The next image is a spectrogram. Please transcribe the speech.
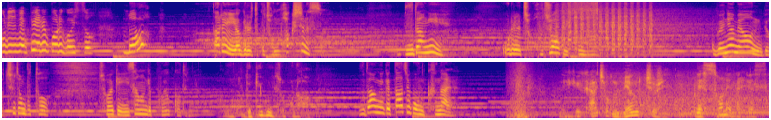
우리 집에 피를 뿌리고 있어. 뭐? 딸의 이야기를 듣고 저는 확신했어요. 무당이 우리를 저주하고 있구나. 왜냐면 며칠 전부터 저에게 이상한 게 보였거든요. 느끼고 있었구나. 무당에게 따지고 온 그날 내그 가족 명줄이 내 손에 달렸어.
